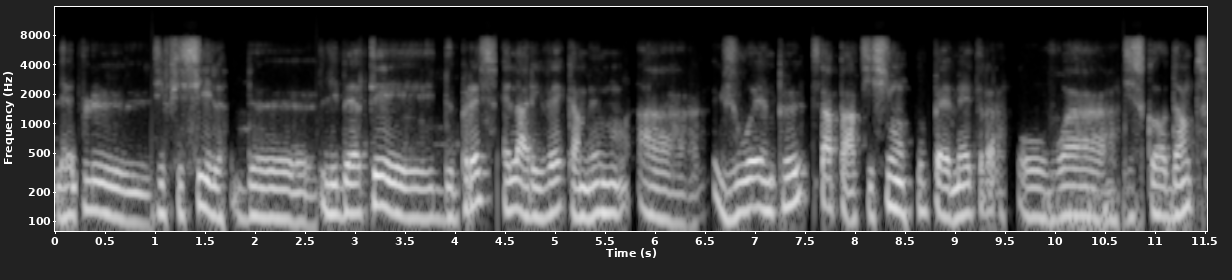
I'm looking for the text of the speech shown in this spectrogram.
les plus difficiles de liberté de presse, elle arrivait quand même à jouer un peu sa partition pour permettre aux voix discordantes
